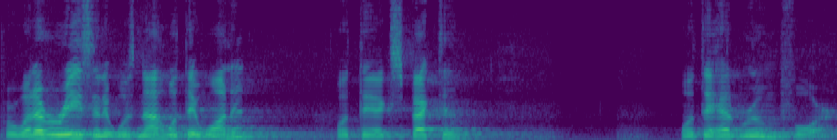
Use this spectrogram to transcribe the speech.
For whatever reason, it was not what they wanted, what they expected, what they had room for.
